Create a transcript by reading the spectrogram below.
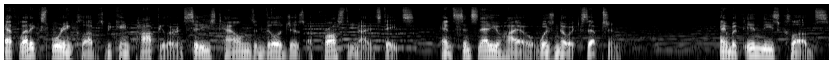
Athletic sporting clubs became popular in cities, towns, and villages across the United States, and Cincinnati, Ohio was no exception. And within these clubs,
